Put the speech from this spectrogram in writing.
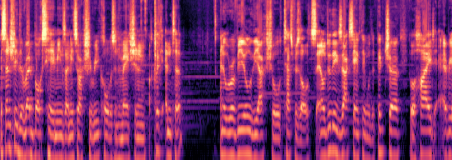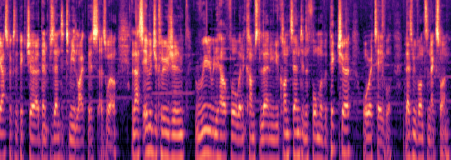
Essentially, the red box here means I need to actually recall this information. I'll click enter and it will reveal the actual test results. And it'll do the exact same thing with the picture. It will hide every aspect of the picture and then present it to me like this as well. And that's image occlusion really really helpful when it comes to learning new content in the form of a picture or a table. Let's move on to the next one.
